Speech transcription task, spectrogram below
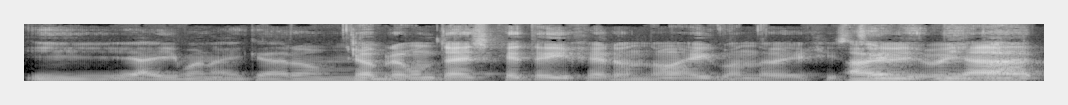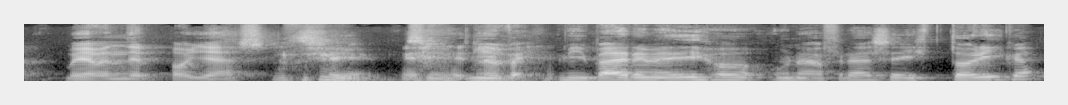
y ahí, bueno, ahí quedaron... La pregunta es qué te dijeron, ¿no? Ahí cuando dijiste, A ver, voy, a, padre- voy a vender pollas. Sí, sí. Mi, mi padre me dijo una frase histórica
